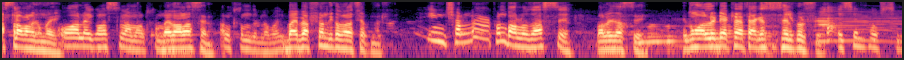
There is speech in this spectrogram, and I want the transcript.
আসসালামু আলাইকুম ভাই। ওয়ালাইকুম আসসালাম ভাই ভালো আছেন? আলহামদুলিল্লাহ ভাই। ভাই ব্যবসা কেমন আছে আপনার? ইনশাল্লাহ এখন ভালো যাচ্ছে। ভালো যাচ্ছে। এবং অলরেডি একটা প্যাকেজ সেল করছে। এসেল করছিল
